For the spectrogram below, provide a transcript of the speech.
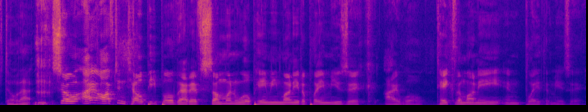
still that. So, I often tell people that if someone will pay me money to play music, I will take the money and play the music,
